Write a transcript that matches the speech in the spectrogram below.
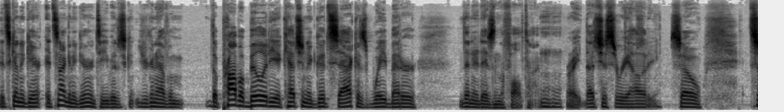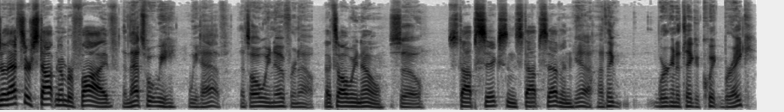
It's going to it's not going to guarantee, but it's, you're going to have a, the probability of catching a good sack is way better than it is in the fall time, mm-hmm. right? That's just a reality. So so that's their stop number 5. and that's what we we have. That's all we know for now. That's all we know. So Stop 6 and stop 7. yeah, I think we're gonna take a quick break,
